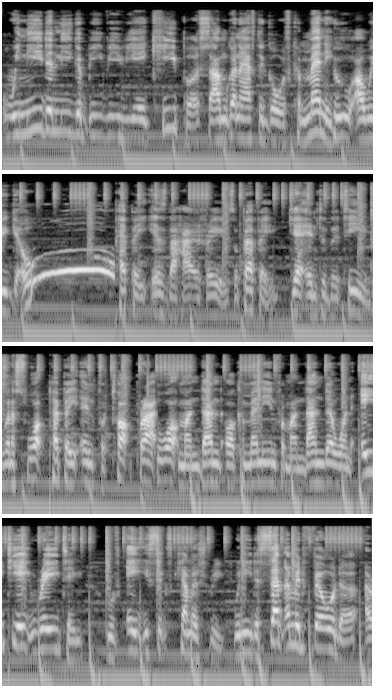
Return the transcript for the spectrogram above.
we need a Liga BBVA keeper, so I'm gonna have to go with Kameni. Who are we get? Oh, Pepe is the highest rated, so Pepe get into the team. I'm gonna swap Pepe in for top price. Swap Mandanda or Kameni in for Mandanda. 188 rating with 86 chemistry. We need a centre midfielder, a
